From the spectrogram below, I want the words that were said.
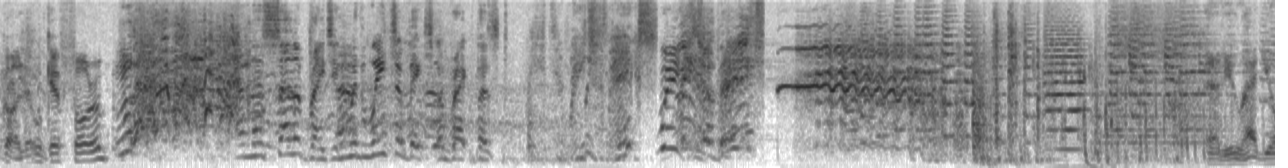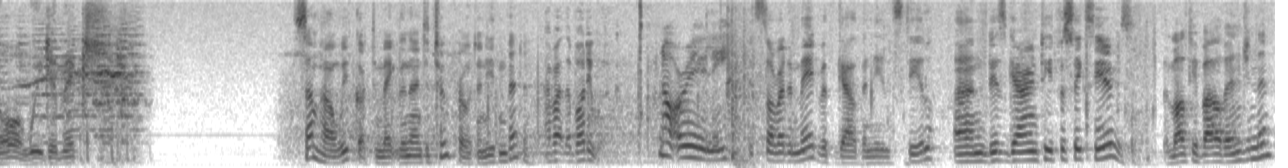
I've got a little gift for him. And they're celebrating with Weetabix for breakfast. Weetabix? Weetabix? Have you had your Weetabix? Somehow we've got to make the 92 proton even better. How about the bodywork? Not really. It's already made with galvanneal steel and is guaranteed for six years. The multi-valve engine then?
